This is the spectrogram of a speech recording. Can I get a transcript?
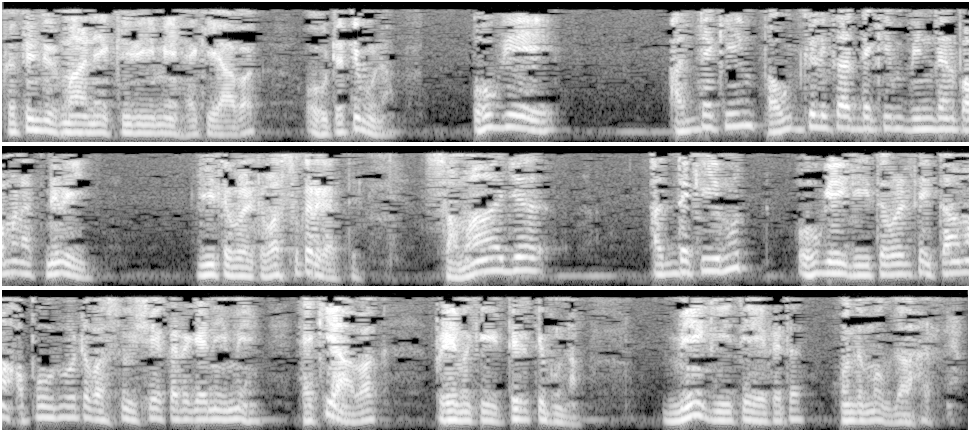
ප්‍රතිනිර්මාණය කිරීමේ හැකියාවක් ඔහුට තිබුණා. ඔහුගේ අත්දැකීම් පෞද්ගලික අත්දැකීම් බින්දන පමණක් නෙවෙයි ගීතවලට වස්තු කරගත්තේ. සමාජ අත්දැකීමුත් ඔහුගේ ගීතවලට ඊටාම අපූර්වට වස්තු විශේෂ කරගැනීමේ හැකියාවක් ප්‍රේමකීර්තිට තිබුණා. මේ ගීතයකට හොඳම උදාහරණයක්.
